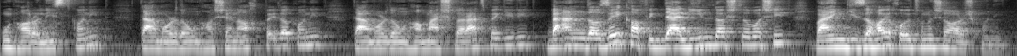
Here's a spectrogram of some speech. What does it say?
اونها رو لیست کنید در مورد اونها شناخت پیدا کنید در مورد اونها مشورت بگیرید به اندازه کافی دلیل داشته باشید و انگیزه های خودتون رو شارژ کنید.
